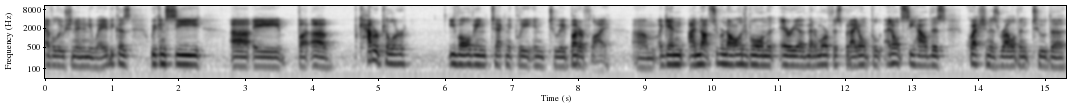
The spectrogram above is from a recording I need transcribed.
evolution in any way because we can see uh, a, a caterpillar evolving technically into a butterfly. Um, again, I'm not super knowledgeable on the area of metamorphosis, but I don't I don't see how this question is relevant to the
